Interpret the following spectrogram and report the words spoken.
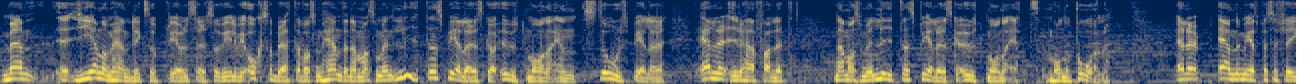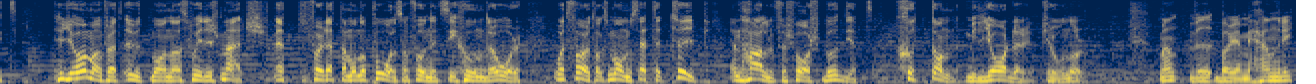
Men eh, genom Henriks upplevelser så vill vi också berätta vad som händer när man som en liten spelare ska utmana en stor spelare. Eller i det här fallet, när man som en liten spelare ska utmana ett monopol. Eller ännu mer specifikt, hur gör man för att utmana Swedish Match? Ett före detta monopol som funnits i 100 år och ett företag som omsätter typ en halv försvarsbudget, 17 miljarder kronor. Men vi börjar med Henrik.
